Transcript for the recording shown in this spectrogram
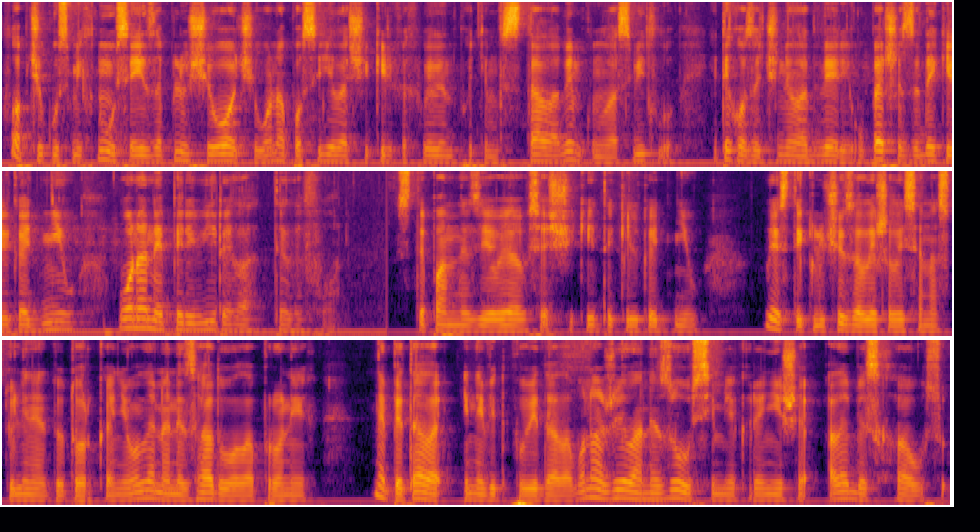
Хлопчик усміхнувся і заплющив очі. Вона посиділа ще кілька хвилин, потім встала, вимкнула світло і тихо зачинила двері. Уперше за декілька днів вона не перевірила телефон. Степан не з'являвся ще кілька днів. Лист і ключі залишилися на столі недоторкані. Олена не згадувала про них, не питала і не відповідала. Вона жила не зовсім як раніше, але без хаосу.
